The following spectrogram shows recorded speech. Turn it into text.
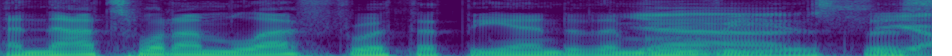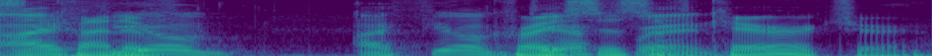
And that's what I'm left with at the end of the movie is see, this I kind feel, of I feel crisis different. of character.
